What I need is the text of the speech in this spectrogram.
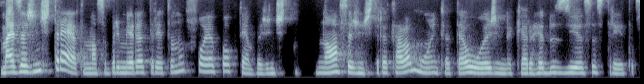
Mas a gente treta, nossa primeira treta não foi há pouco tempo. A gente, nossa, a gente tretava muito até hoje, ainda quero reduzir essas tretas.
